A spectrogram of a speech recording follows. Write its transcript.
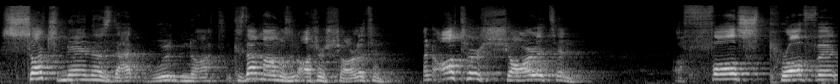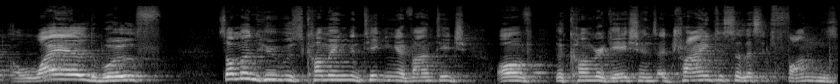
such men as that would not, because that man was an utter charlatan, an utter charlatan, a false prophet, a wild wolf, someone who was coming and taking advantage of the congregations and trying to solicit funds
